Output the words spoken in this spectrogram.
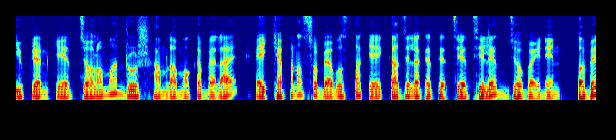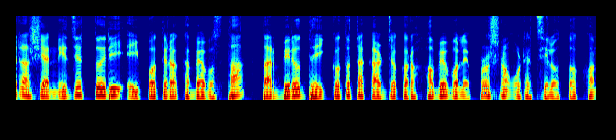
ইউক্রেনকে চলমান রুশ হামলা মোকাবেলায় এই ক্ষেপণাস্ত্র ব্যবস্থাকে কাজে লাগাতে চেয়েছিলেন জো বাইডেন। তবে রাশিয়ার নিজের তৈরি এই প্রতিরক্ষা ব্যবস্থা তার বিরুদ্ধেই কতটা কার্যকর হবে বলে প্রশ্ন উঠেছিল তখন।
